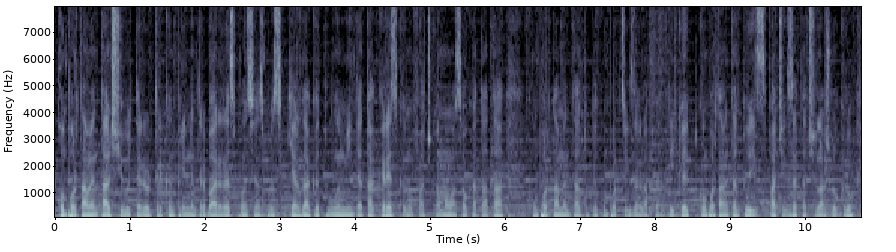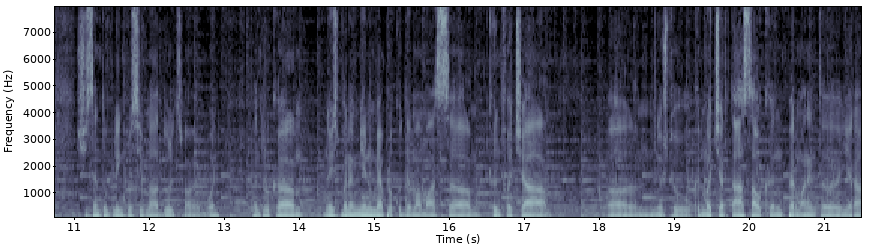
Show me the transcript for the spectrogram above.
comportamental și ulterior trecând prin întrebare-răspuns, am spus chiar dacă tu în mintea ta crezi că nu faci ca mama sau ca tata, comportamental tu te comporți exact la fel. Deci comportamental tu faci exact același lucru și se întâmplă inclusiv la adulți oameni buni, pentru că noi spunem, mie nu mi-a plăcut de mama să când făcea Uh, nu știu, când mă certa sau când permanent era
